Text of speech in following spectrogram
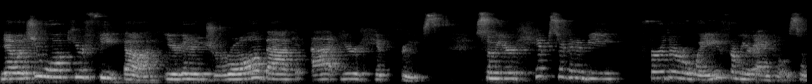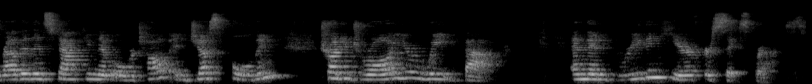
Now, as you walk your feet back, you're gonna draw back at your hip crease. So your hips are gonna be further away from your ankles. So rather than stacking them over top and just folding, try to draw your weight back. And then breathing here for six breaths.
